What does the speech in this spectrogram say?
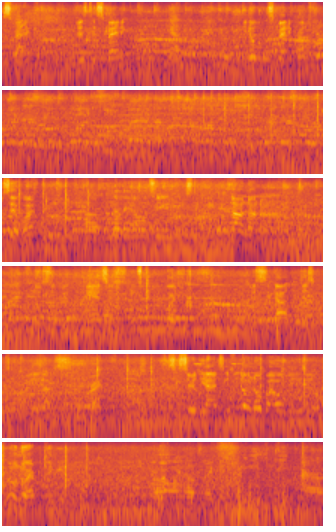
Hispanic. Just Hispanic? Yeah. You know where Hispanic comes from? You said what? Uh, nothing, I don't want to say anything stupid. No, no, no, no. No stupid answers, no stupid questions. This is a godly discourse between us, right? Sincerely asking. If you don't know by all means, you know, we don't know everything either. Well, all I know is that I couldn't eat meat, uh,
